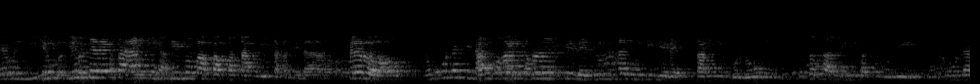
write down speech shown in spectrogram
Pero hindi Yung, yung direkta ang hindi mo mapapatanggi sa kanila. Pero, Nung una ang sinabi ko kay conference spirit, minsan hindi direktang gulong. ito sabi ni nung una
